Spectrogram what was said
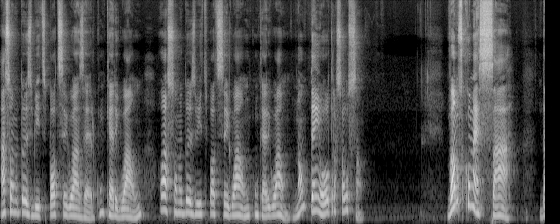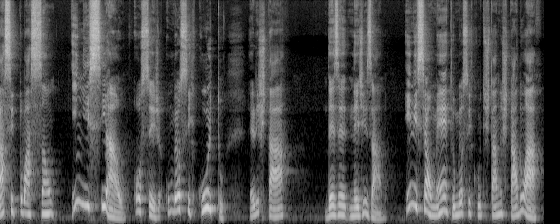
A soma de 2 bits pode ser igual a 0 com quer igual a 1. Ou a soma de 2 bits pode ser igual a 1 com quer igual a 1. Não tem outra solução. Vamos começar da situação inicial, ou seja, o meu circuito ele está desenergizado. Inicialmente, o meu circuito está no estado A.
